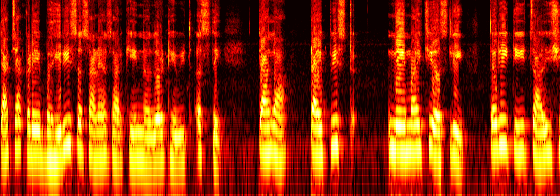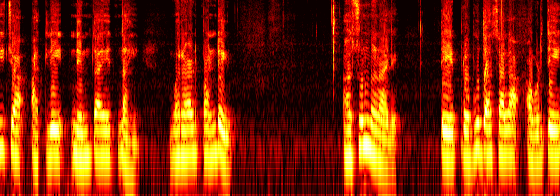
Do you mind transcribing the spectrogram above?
त्याच्याकडे बहिरी ससाण्यासारखी नजर ठेवीत असते. त्याला टायपिस्ट नेमायची असली तरी ती चाळीशीच्या आतली नेमता येत नाही. वराड पांडे हसून म्हणाले ते प्रभुदासाला आवडते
